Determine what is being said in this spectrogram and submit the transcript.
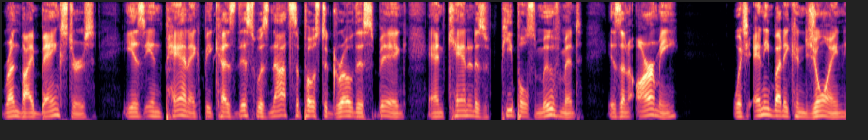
run by banksters is in panic because this was not supposed to grow this big. And Canada's People's Movement is an army which anybody can join.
